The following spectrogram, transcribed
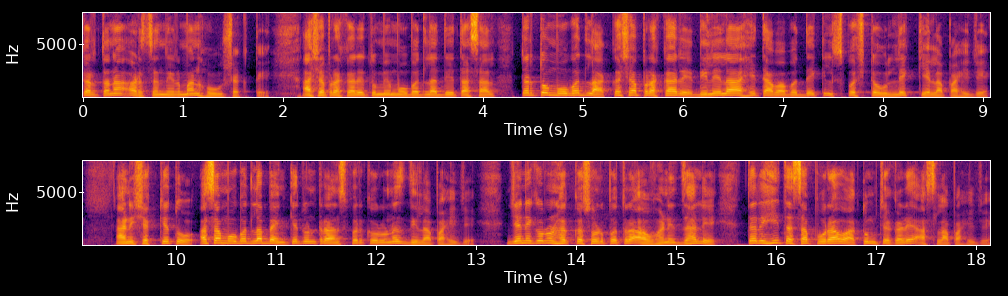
करताना अडचण निर्माण होऊ शकते. अशा प्रकारे तुम्ही मोबदला देत असाल तर तो मोबदला कशा प्रकारे दिलेला आहे त्याबाबत देखील स्पष्ट उल्लेख केला पाहिजे. आणि शक्यतो असा मोबदला बँकेतून ट्रान्स्फर करूनच दिला पाहिजे. जेणेकरून हक्कसोडपत्र आव्हानित झाले तरीही तसा पुरावा तुमच्याकडे असला पाहिजे.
